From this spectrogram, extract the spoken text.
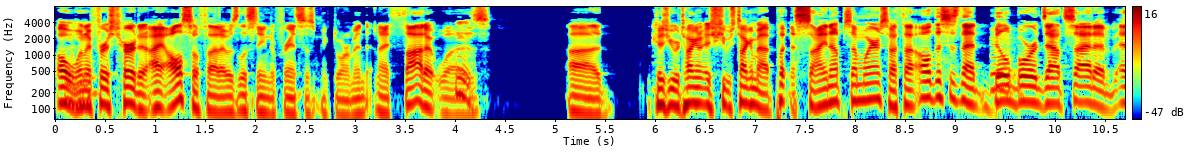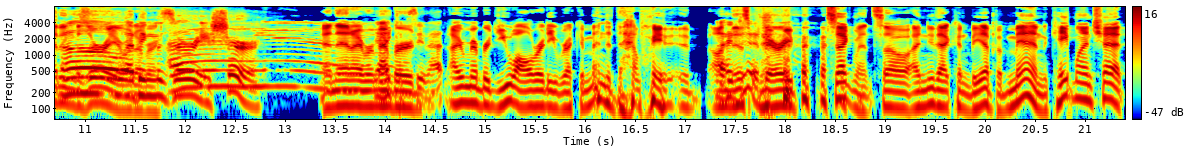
oh, when I Mhm. first heard it, I also thought I was listening to Frances McDormand, and I thought it was uh, because you were talking. She was talking about putting a sign up somewhere. So I thought, oh, this is that billboards outside of Ebbing, Missouri, or Oh, whatever. Ebbing, Missouri. sure. and then I I can remembered, see that. I remembered you already recommended that way on I this did. very segment. So I knew that couldn't be it. But man, Cate Blanchett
